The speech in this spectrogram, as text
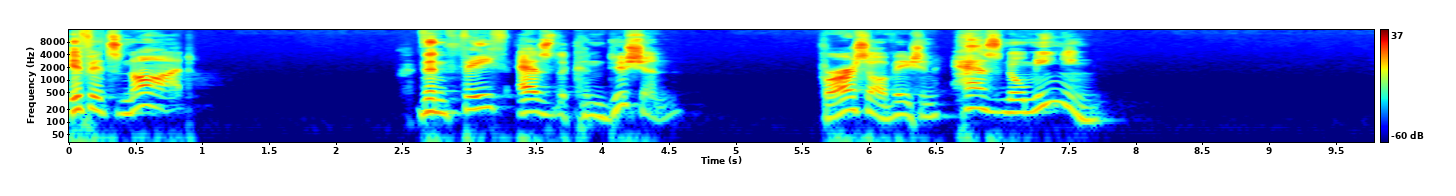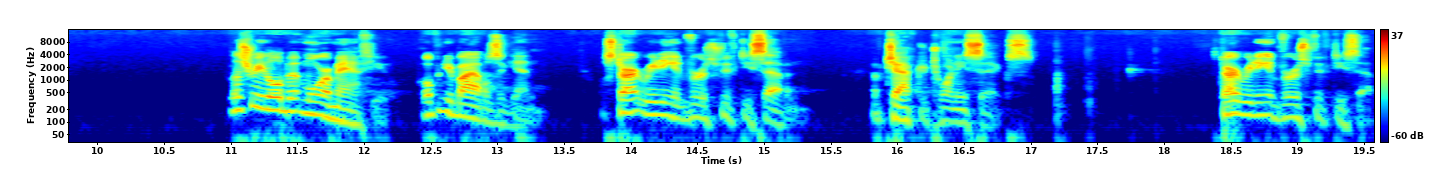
If it's not, then faith as the condition for our salvation has no meaning. Let's read a little bit more, Matthew. Open your Bibles again. We'll start reading at verse 57 of chapter 26. Start reading at verse 57.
